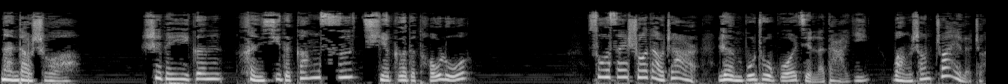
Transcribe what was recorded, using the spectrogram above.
难道说，是被一根很细的钢丝切割的头颅？”苏三说到这儿，忍不住裹紧了大衣，往上拽了拽，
